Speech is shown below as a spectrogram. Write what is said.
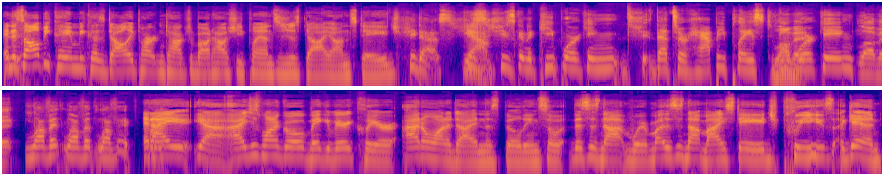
And it's all became because Dolly Parton talked about how she plans to just die on stage. She does. She's, Yeah. She's going to keep working. She, that's her happy place to Love be it. working. Love it. Love it. Love it. Love it. And Right. I, yeah, I just want to go make it very clear. I don't want to die in this building. So this is not where my, this is not my stage. Please, again,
